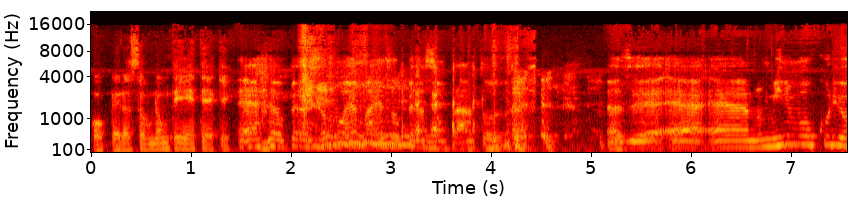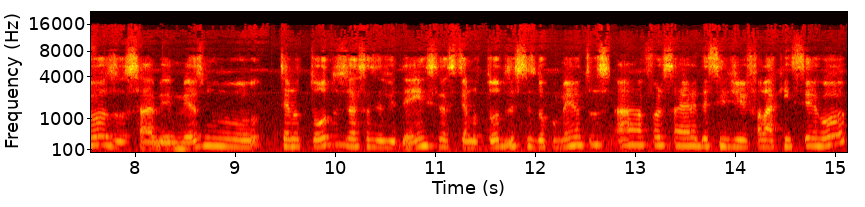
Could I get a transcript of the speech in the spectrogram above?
Operação não tem ET aqui. É, a operação não é mais a Operação Prato. Mas é, é, é, no mínimo curioso, sabe? Mesmo tendo todas essas evidências, tendo todos esses documentos, a Força Aérea decide falar que encerrou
